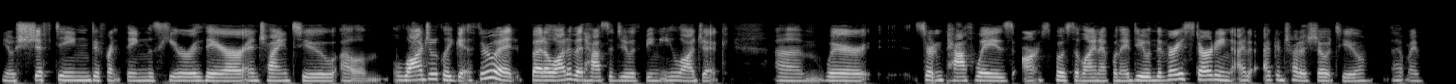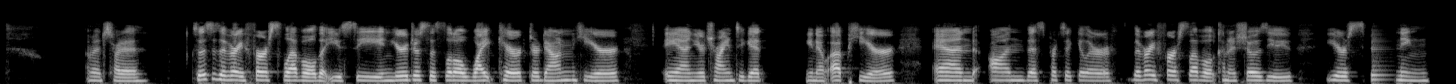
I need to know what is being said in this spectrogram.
you know shifting different things here or there and trying to um, logically get through it but a lot of it has to do with being illogic um, where certain pathways aren't supposed to line up when they do. In the very starting, I, I can try to show it to you. I hope my I'm gonna try to. So this is the very first level that you see, and you're just this little white character down here, and you're trying to get you know up here. And on this particular, the very first level, it kind of shows you you're spinning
